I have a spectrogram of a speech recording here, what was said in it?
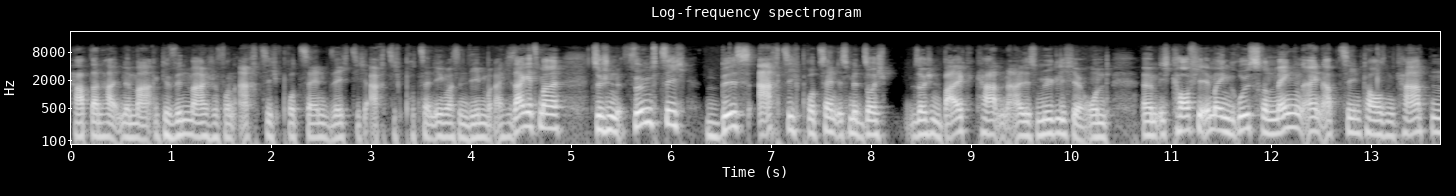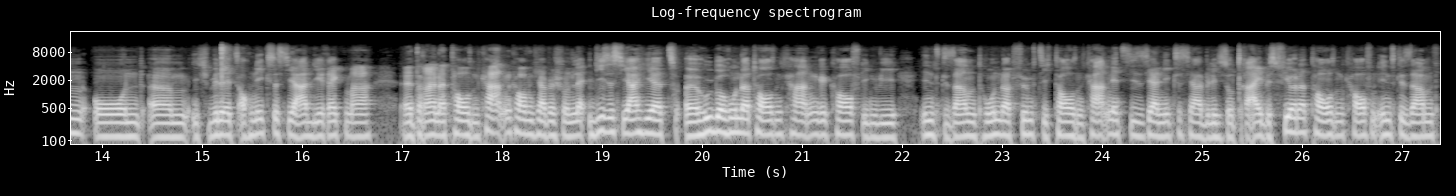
habe dann halt eine Mar Gewinnmarge von 80 Prozent, 60, 80 Prozent, irgendwas in dem Bereich. Ich sage jetzt mal, zwischen 50 bis 80 Prozent ist mit solch, solchen Balkkarten alles Mögliche. Und ähm, ich kaufe hier immer in größeren Mengen ein, ab 10.000 Karten. Und ähm, ich will jetzt auch nächstes Jahr direkt mal 300.000 äh, Karten kaufen. Ich habe ja schon dieses Jahr hier äh, über 100.000 Karten gekauft, irgendwie insgesamt 150.000 Karten jetzt dieses Jahr. Nächstes Jahr will ich so 300.000 bis 400.000 kaufen insgesamt.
